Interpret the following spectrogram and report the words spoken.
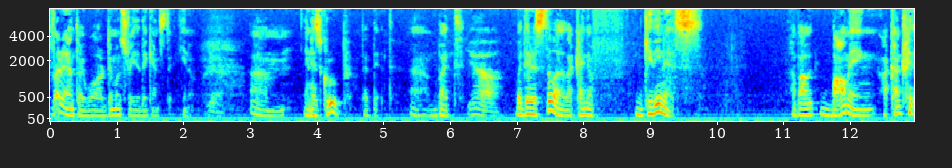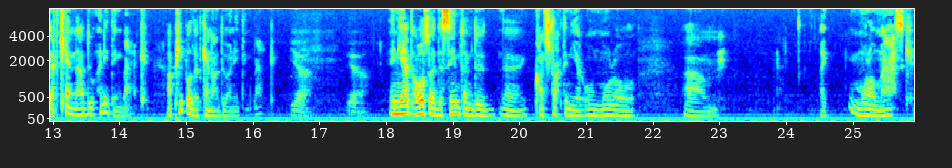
very anti-war, demonstrated against it. You know, yeah. um, in his group that did. Uh, but yeah, but there is still a, a kind of giddiness about bombing a country that cannot do anything back, a people that cannot do anything back. Yeah, yeah and yet also at the same time the uh, constructing your own moral um, like moral mask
